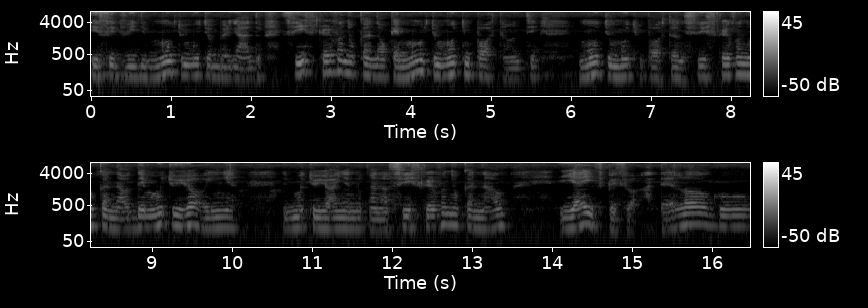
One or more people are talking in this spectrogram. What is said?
esse vídeo. Muito, muito obrigado. Se inscreva no canal que é muito, muito importante. Muito, muito importante. Se inscreva no canal, dê muito joinha. Dê muito joinha no canal. Se inscreva no canal. E é isso, pessoal. Até logo!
